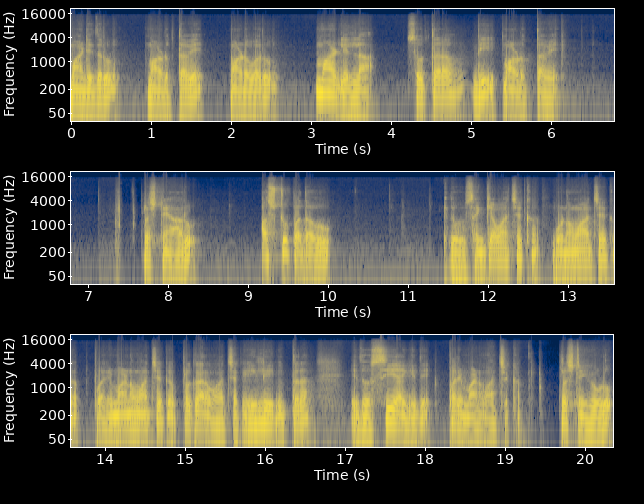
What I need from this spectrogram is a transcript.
ಮಾಡಿದರು ಮಾಡುತ್ತವೆ, ಮಾಡುವರು ಮಾಡಲಿಲ್ಲ. ಸೊ ಉತ್ತರ ಬಿ ಮಾಡುತ್ತವೆ. ಪ್ರಶ್ನೆ ಆರು. ಅಷ್ಟು ಪದವು ಇದು ಸಂಖ್ಯಾವಾಚಕ, ಗುಣವಾಚಕ, ಪರಿಮಾಣವಾಚಕ, ಪ್ರಕಾರವಾಚಕ. ಇಲ್ಲಿ ಉತ್ತರ ಇದು ಸಿ ಆಗಿದೆ, ಪರಿಮಾಣವಾಚಕ. ಪ್ರಶ್ನೆ ಏಳು.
